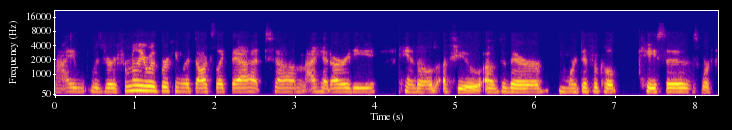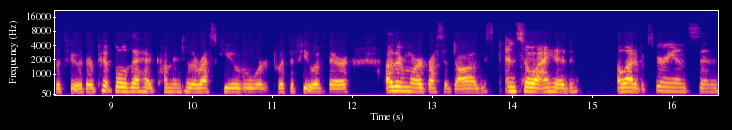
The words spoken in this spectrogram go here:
I was very familiar with working with dogs like that. Um, I had already handled a few of their more difficult cases, worked with a few of their pit bulls that had come into the rescue, worked with a few of their other more aggressive dogs. And so I had a lot of experience and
